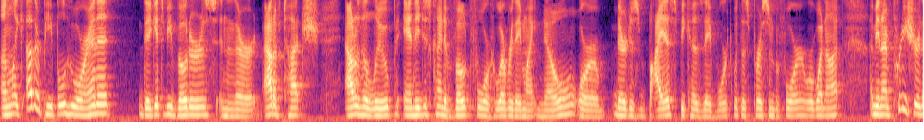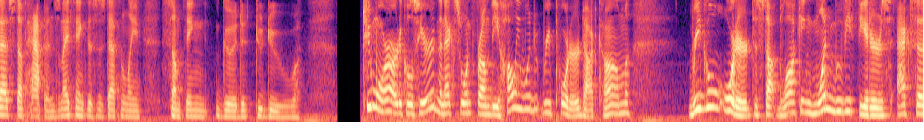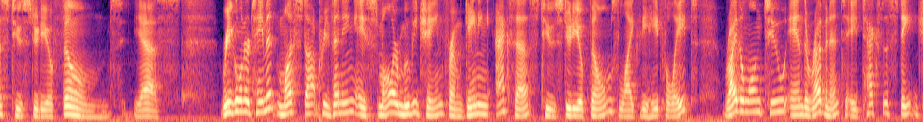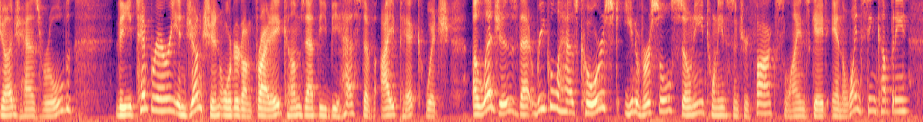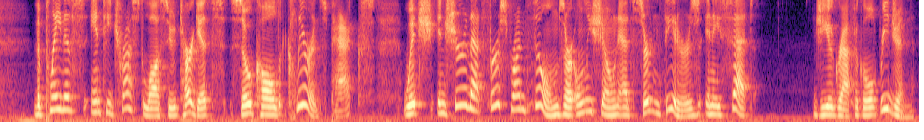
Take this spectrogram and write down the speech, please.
Unlike other people who are in it, they get to be voters and then they're out of touch out of the loop and they just kind of vote for whoever they might know or they're just biased because they've worked with this person before or whatnot. I mean, I'm pretty sure that stuff happens, and I think this is definitely something good to do. Two more articles here. The next one from the HollywoodReporter.com. Regal ordered to stop blocking one movie theater's access to studio films. Yes. Regal Entertainment must stop preventing a smaller movie chain from gaining access to studio films like The Hateful Eight, Ride Along 2, and The Revenant, a Texas state judge has ruled. The temporary injunction ordered on Friday comes at the behest of iPic, which alleges that Regal has coerced Universal, Sony, 20th Century Fox, Lionsgate, and the Weinstein Company the plaintiff's antitrust lawsuit targets so called clearance packs, which ensure that first run films are only shown at certain theaters in a set geographical region.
